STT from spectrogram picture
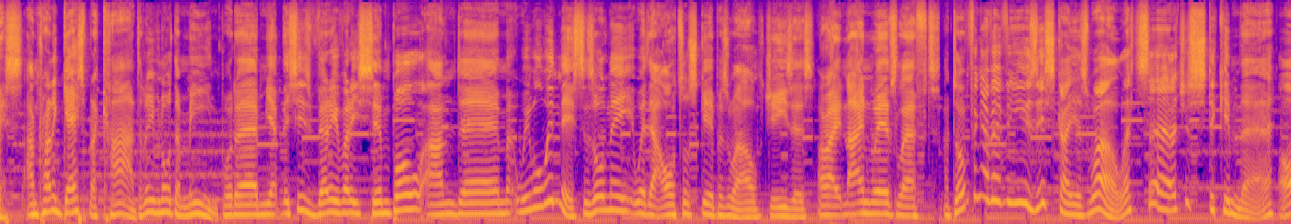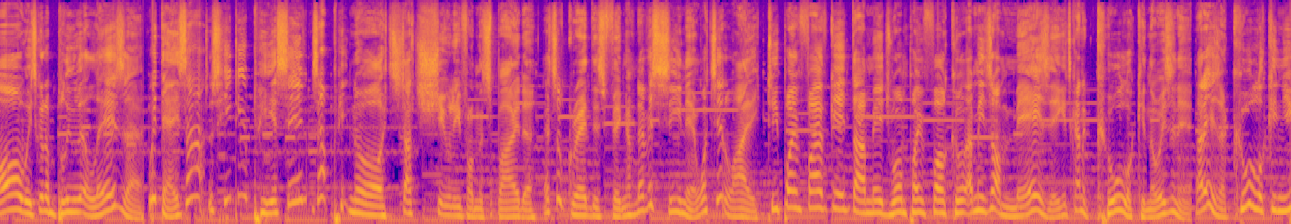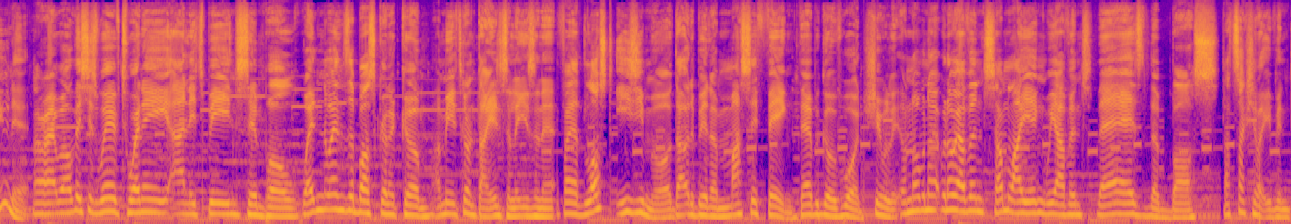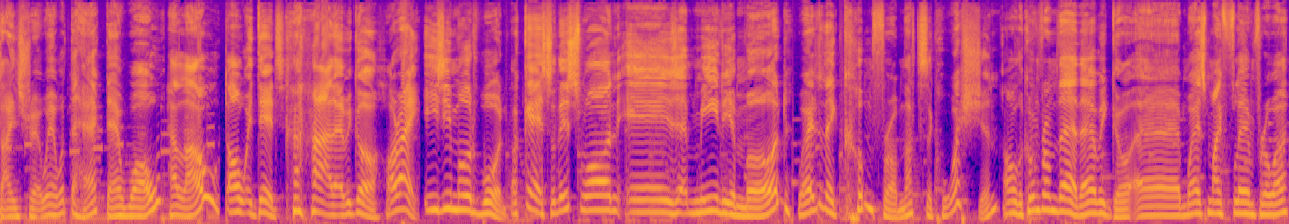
guess. I'm trying to guess, but I can't. I don't even know what that mean. But um, yep, this is very, very simple and um, we will win this. There's only with that auto skip as well. Jesus. All right, nine waves left. I don't think I've ever used this guy as well. Let's uh, let's just stick him there. Oh, he's got a blue little laser. Wait, there is that. Does he do piercing? Is that pi no? It's that's surely from the spider. Let's upgrade this thing. I've never seen it. What's it like? 2.5k damage, 1.4 cool. I mean, it's not amazing. It's kind of cool looking though, isn't it? That is a cool looking unit. All right, well, this is wave 20 and it's been simple. When when's the boss gonna come? I mean, it's gonna die instantly, isn't it? If I had lost easy mode, that would have been a massive thing. There we go one. Surely. Oh no, no, no, we haven't. I'm lying. We haven't. There's the boss. That's actually you've been dying straight away. What the heck? There. Whoa. Hello. Oh, it did. Haha. there we go. All right. Easy mode one. Okay, so this one is medium mode. Where do they come from? That's the question. Oh, they come from there. There we go. Um, where's my flamethrower?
